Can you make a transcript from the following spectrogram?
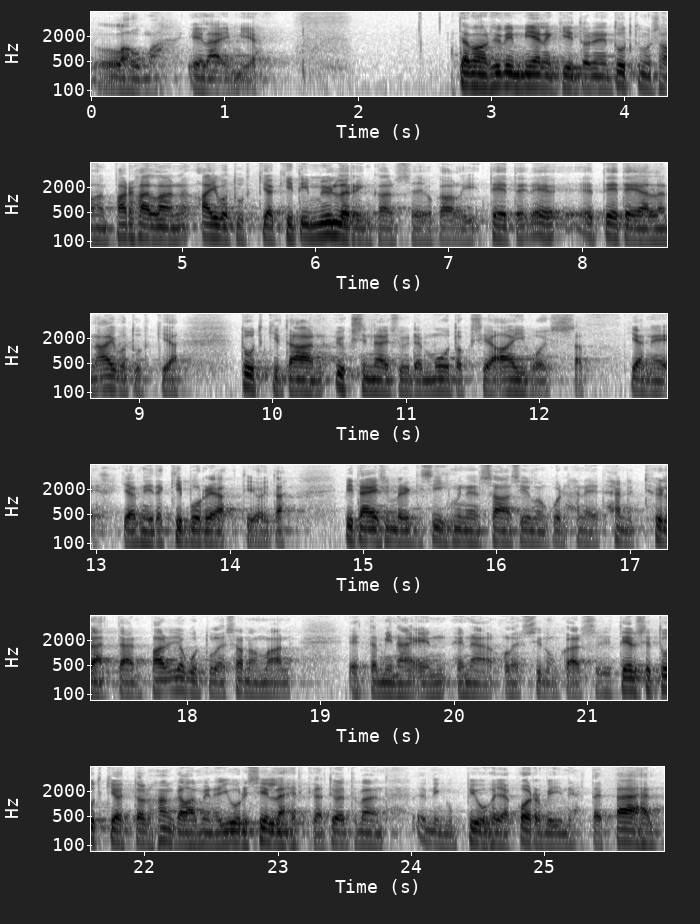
lauma-eläimiä. Tämä on hyvin mielenkiintoinen tutkimusala. Parhaillaan aivotutkija Kitty Müllerin kanssa, joka oli TTLn aivotutkija, tutkitaan yksinäisyyden muutoksia aivoissa ja, ne, ja niitä kipureaktioita, mitä esimerkiksi ihminen saa silloin, kun hänet, hänet hylätään. Joku tulee sanomaan, että minä en enää ole sinun kanssasi. Tietysti tutkijoiden on hankala mennä juuri sillä hetkellä työtämään niin kuin piuhoja korviin tai päähän,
